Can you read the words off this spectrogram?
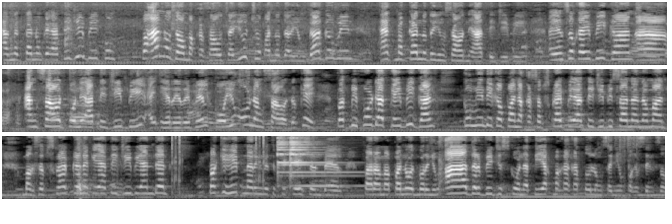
ang nagtanong kay Ate GB kung paano daw makasahod sa YouTube, ano daw yung gagawin, at magkano daw yung sahod ni Ate GB. Ayan, so kaibigan, ah, ang sahod po ni Ate GB ay i-reveal ko yung unang sahod, okay? But before that, kaibigan, kung hindi ka pa nakasubscribe kay Ate GB, sana naman mag-subscribe ka na kay Ate GB and then pakihit na rin notification bell para mapanood mo rin yung other videos ko na tiyak makakatulong sa inyong pagsenso.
